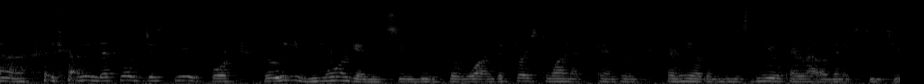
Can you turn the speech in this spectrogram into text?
uh, I mean that was just weird for Liv Morgan to be the one, the first one apparently, apparently out of this new era of NXT to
